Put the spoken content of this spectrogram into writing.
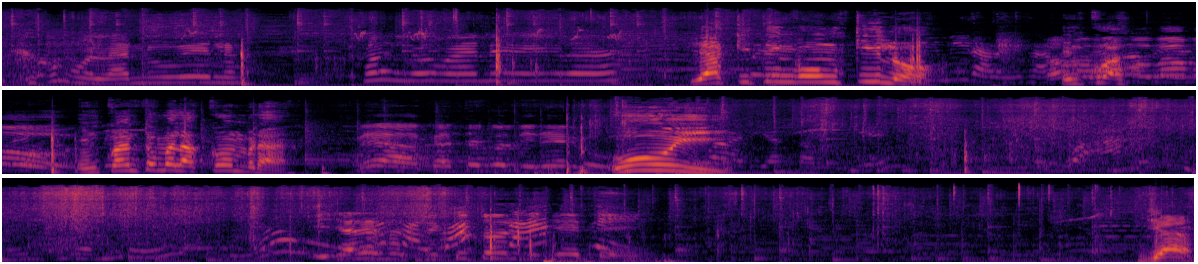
Como la novela. Paloma negra. Y aquí tengo un kilo. ¿En, cua- Vamos, vamos. ¿En cuánto me la compra? Vea, acá tengo el dinero. Uy. Y ya les explico todo el billete. Ya.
